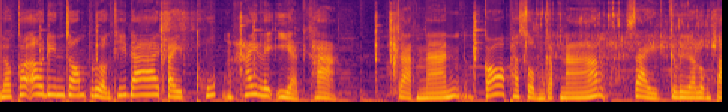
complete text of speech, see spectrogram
แล้วก็เอาดินจอมปลวกที่ได้ไปทุบให้ละเอียดค่ะ จากนั้นก็ผสมกับน้ำใส่เกลือลงไป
